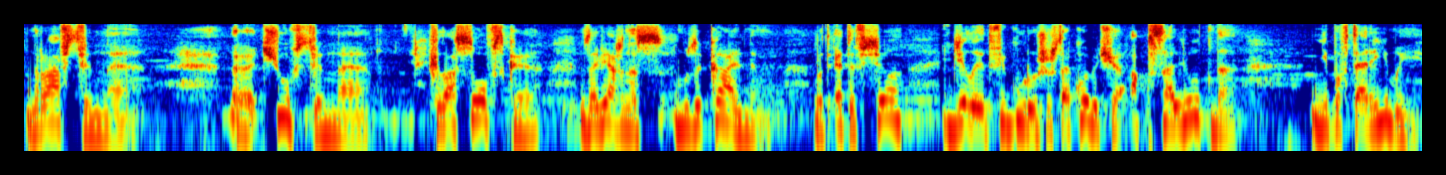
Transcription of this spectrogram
нравственное, э, чувственное, философское, завязано с музыкальным. Вот это все делает фигуру Шостаковича абсолютно неповторимой,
